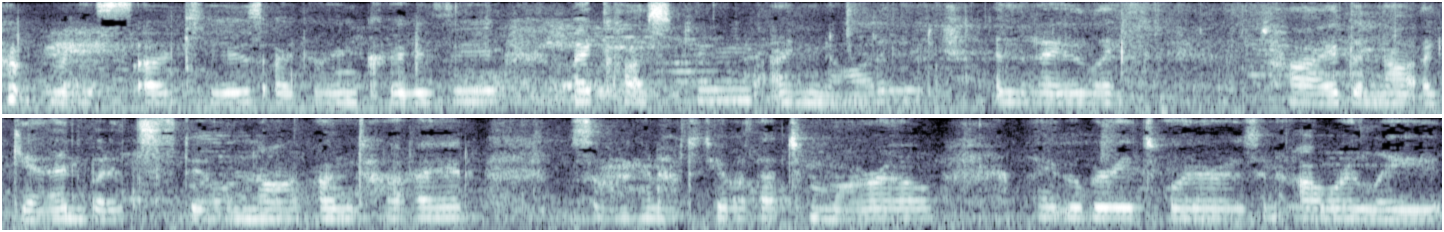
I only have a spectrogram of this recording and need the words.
Our keys are going crazy. My costume, I knotted and then I like tied the knot again, but it's still not untied. So I'm gonna have to deal with that tomorrow. My Uber Eats order is an hour late.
